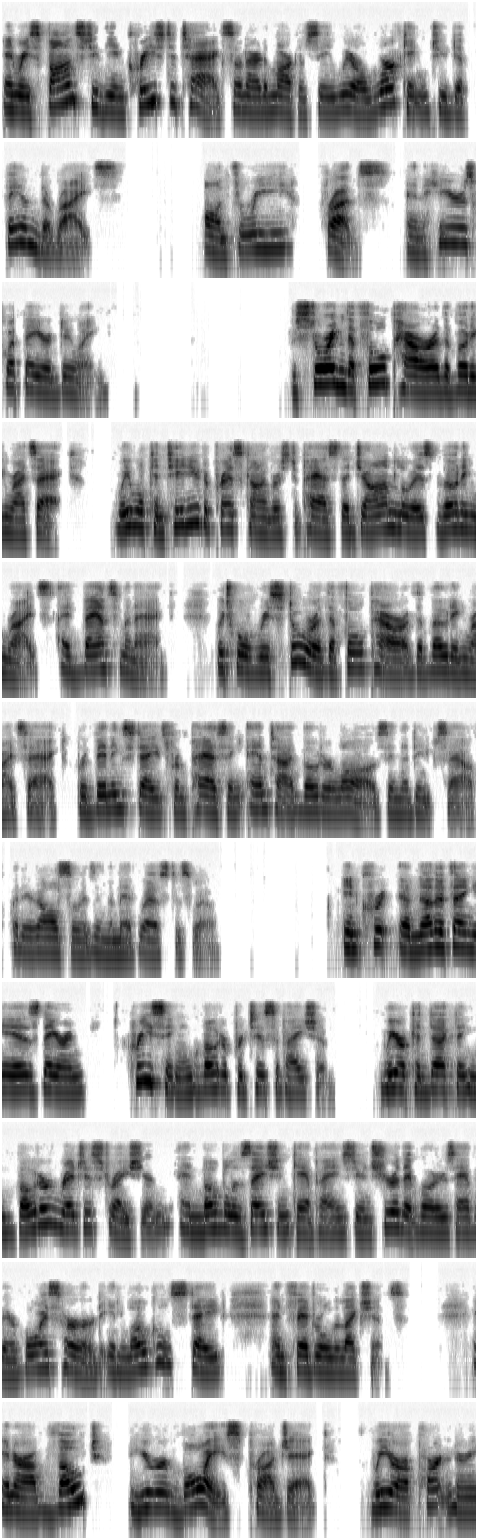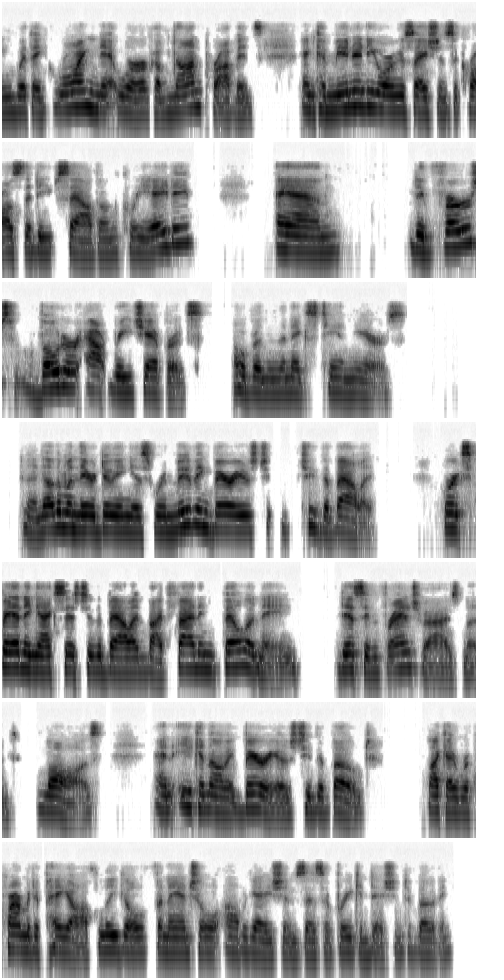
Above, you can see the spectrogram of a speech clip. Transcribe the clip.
In response to the increased attacks on our democracy, we are working to defend the rights on three fronts. And here's what they are doing restoring the full power of the Voting Rights Act. We will continue to press Congress to pass the John Lewis Voting Rights Advancement Act which will restore the full power of the Voting Rights Act, preventing states from passing anti voter laws in the Deep South, but it also is in the Midwest as well. Incre- another thing is they are increasing voter participation. We are conducting voter registration and mobilization campaigns to ensure that voters have their voice heard in local, state, and federal elections. In our Vote Your Voice project, we are partnering with a growing network of nonprofits and community organizations across the Deep South on creative and diverse voter outreach efforts over the next 10 years. And another one they're doing is removing barriers to, to the ballot. We're expanding access to the ballot by fighting felony disenfranchisement laws and economic barriers to the vote like a requirement to pay off legal financial obligations as a precondition to voting.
